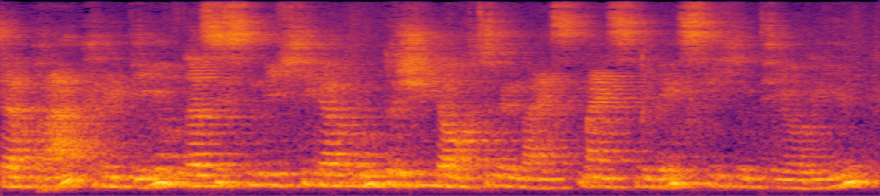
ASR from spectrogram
der Prakriti, und das ist ein wichtiger Unterschied auch zu den meisten westlichen Theorien,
